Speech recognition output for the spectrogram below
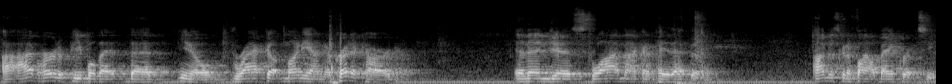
I, I've heard of people that, that, you know, rack up money on their credit card and then just, well, I'm not going to pay that bill. I'm just going to file bankruptcy.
